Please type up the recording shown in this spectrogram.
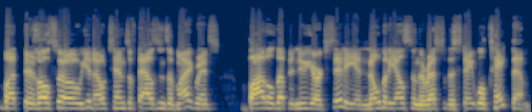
but there's also you know tens of thousands of migrants bottled up in New York City and nobody else in the rest of the state will take them.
